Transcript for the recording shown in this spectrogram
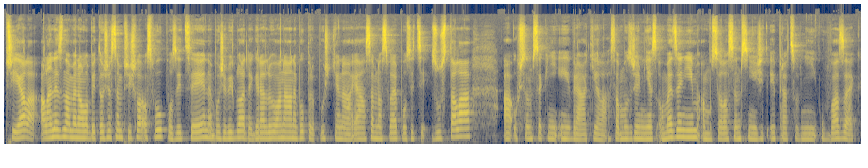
přijala, ale neznamenalo by to, že jsem přišla o svou pozici nebo že bych byla degradovaná nebo propuštěná. Já jsem na své pozici zůstala a už jsem se k ní i vrátila. Samozřejmě s omezením a musela jsem snížit i pracovní úvazek.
